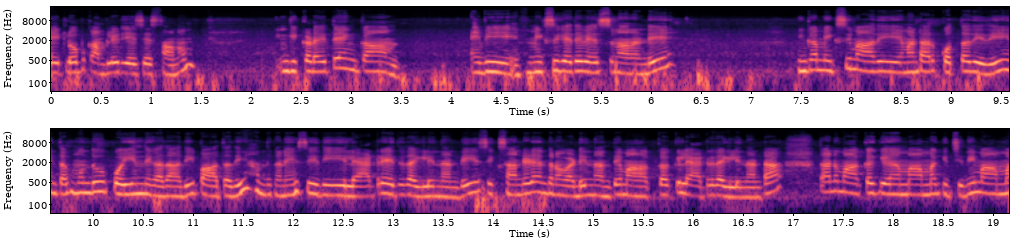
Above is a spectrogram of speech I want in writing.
ఎయిట్ లోపు కంప్లీట్ చేసేస్తాను. ఇంక ఇక్కడైతే ఇంకా ఇవి మిక్సీకి అయితే వేస్తున్నానండి. ఇంకా మిక్సీ మాది ఏమంటారు కొత్తది ఇది. ఇంతకుముందు పోయింది కదా అది పాతది. అందుకనేసి ఇది లాటరీ అయితే తగిలిందండి. సిక్స్ హండ్రెడ్ ఎంతనో పడింది అంతే. మా అక్కకి లాటరీ తగిలిందంట. తను మా అక్కకి మా అమ్మకి ఇచ్చింది. మా అమ్మ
